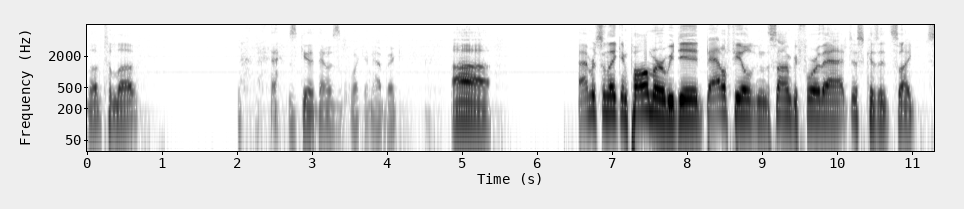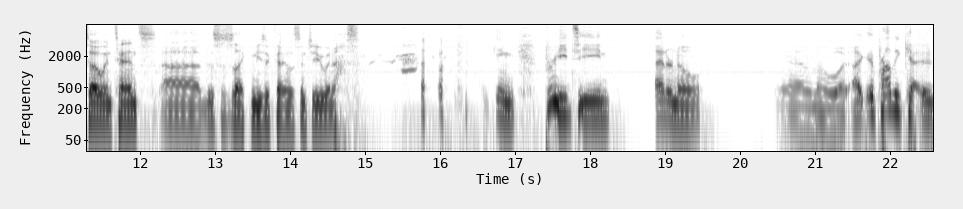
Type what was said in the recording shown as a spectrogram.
Love to love. that was good. That was fucking epic. Uh, Emerson Lake and Palmer, we did Battlefield and the song before that just because it's like so intense. Uh, this is like music that I listened to when I was fucking preteen. I don't know. Yeah, I don't know what. I it probably ca- uh,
